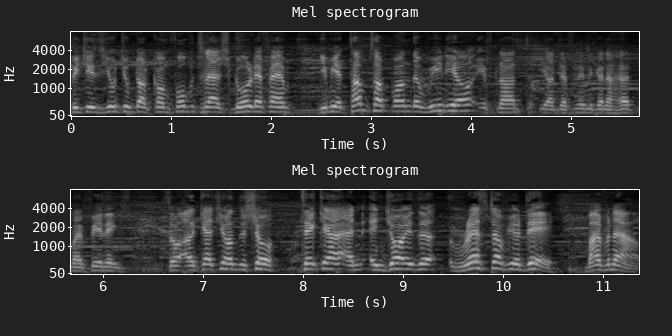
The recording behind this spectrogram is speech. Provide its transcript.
which is youtube.com forward slash Gold FM. Give me a thumbs up on the video. If not, you're definitely going to hurt my feelings. So I'll catch you on the show. Take care and enjoy the rest of your day. Bye for now.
